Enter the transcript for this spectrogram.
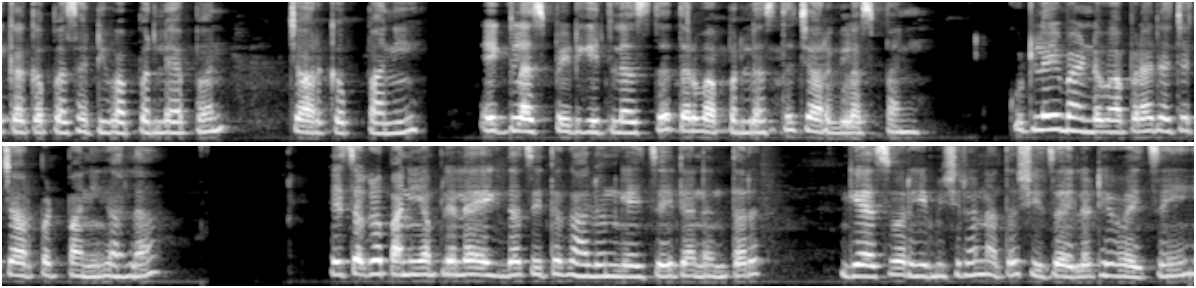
एका कपासाठी वापरले आपण चार कप पाणी. एक ग्लास पीठ घेतलं असतं तर वापरलं असतं चार ग्लास पाणी. कुठलंही भांडं वापरा त्याच्या चारपट पाणी घाला. हे सगळं पाणी आपल्याला एकदाच इथं घालून घ्यायचं आहे त्यानंतर गॅसवर हे मिश्रण आता शिजायला ठेवायचं आहे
